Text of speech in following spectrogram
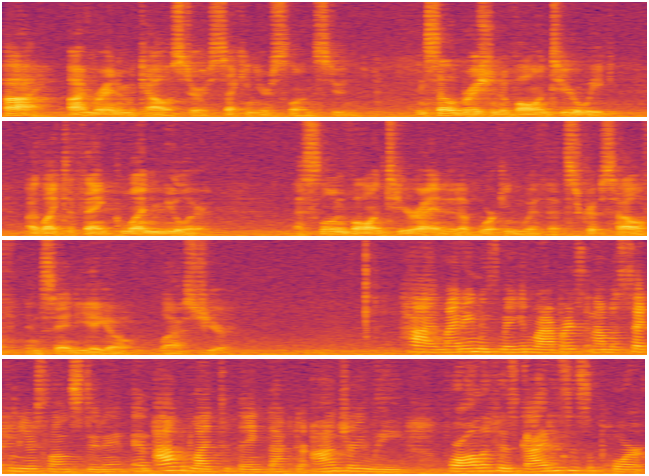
Hi, I'm Brandon McAllister, second year Sloan student. In celebration of Volunteer Week, I'd like to thank Glenn Mueller, a Sloan volunteer I ended up working with at Scripps Health in San Diego last year. Hi, my name is Megan Roberts, and I'm a second year Sloan student, and I would like to thank Dr. Andre Lee for all of his guidance and support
